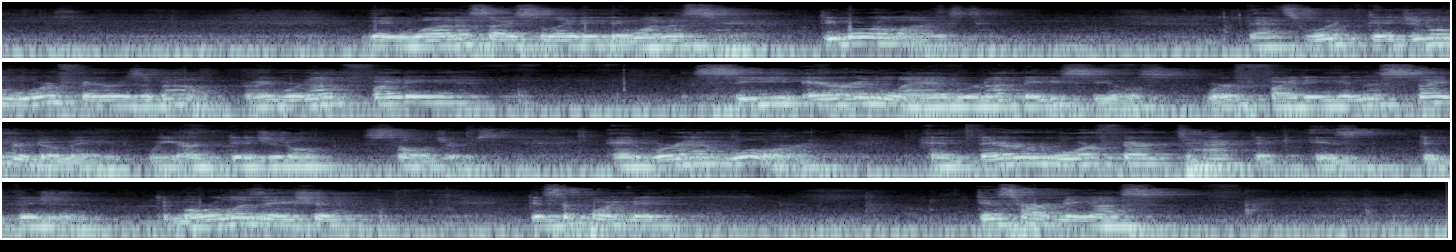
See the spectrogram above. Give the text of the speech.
They want us isolated, they want us demoralized. That's what digital warfare is about, right? We're not fighting sea, air, and land. We're not Navy SEALs. We're fighting in the cyber domain. We are digital soldiers. And we're at war And their warfare tactic is division, demoralization, disappointment, disheartening us.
